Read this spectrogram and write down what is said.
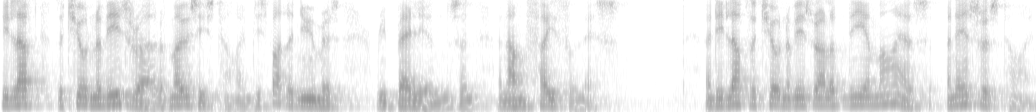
He loved the children of Israel of Moses' time, despite the numerous rebellions and, and unfaithfulness. And he loved the children of Israel of Nehemiah's and Ezra's time,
